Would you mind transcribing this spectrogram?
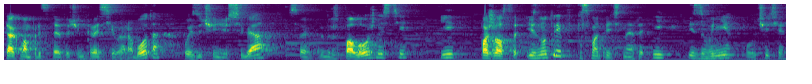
Так вам предстоит очень красивая работа по изучению себя, своих предрасположенностей. И, пожалуйста, изнутри посмотрите на это и извне получите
